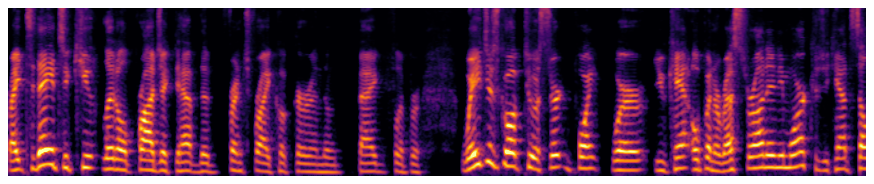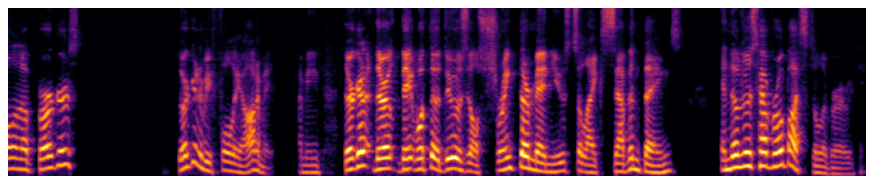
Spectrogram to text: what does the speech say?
Right today, it's a cute little project to have the French fry cooker and the bag flipper. Wages go up to a certain point where you can't open a restaurant anymore because you can't sell enough burgers. They're going to be fully automated. I mean, they're gonna they're they what they'll do is they'll shrink their menus to like seven things and they'll just have robots deliver everything.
